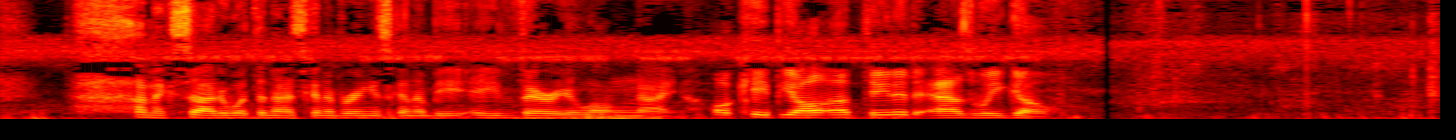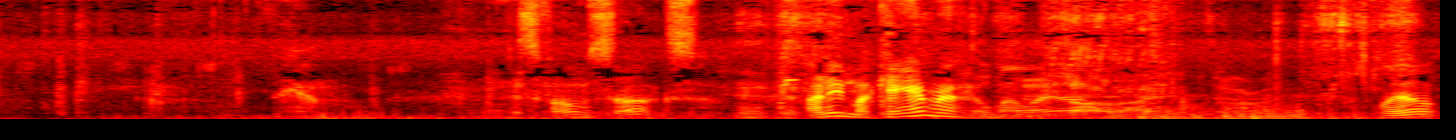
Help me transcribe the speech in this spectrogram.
I'm excited what the night's gonna bring. It's gonna be a very long night. I'll keep you all updated as we go. Damn, this phone sucks. I need my camera. Well,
